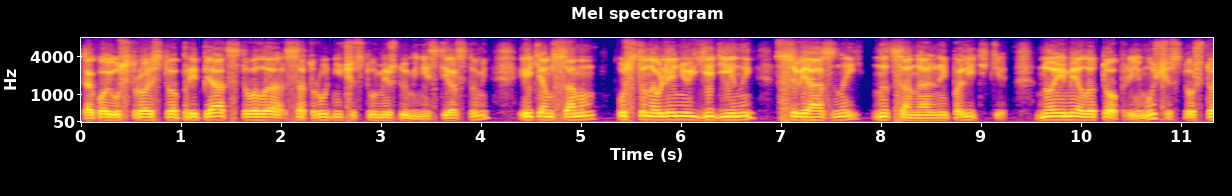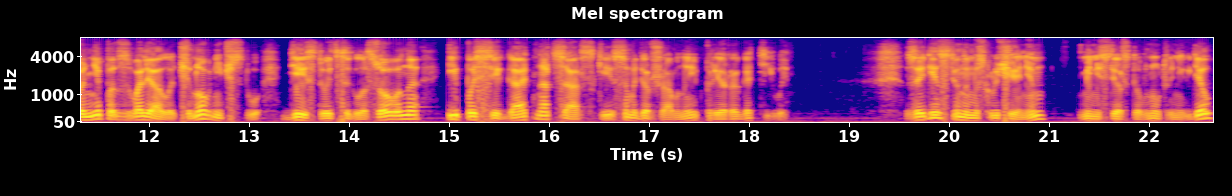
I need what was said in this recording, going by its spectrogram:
Такое устройство препятствовало сотрудничеству между министерствами и тем самым установлению единой, связанной национальной политики, но имело то преимущество, что не позволяло чиновничеству действовать согласованно и посягать на царские самодержавные прерогативы. За единственным исключением – Министерства внутренних дел,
